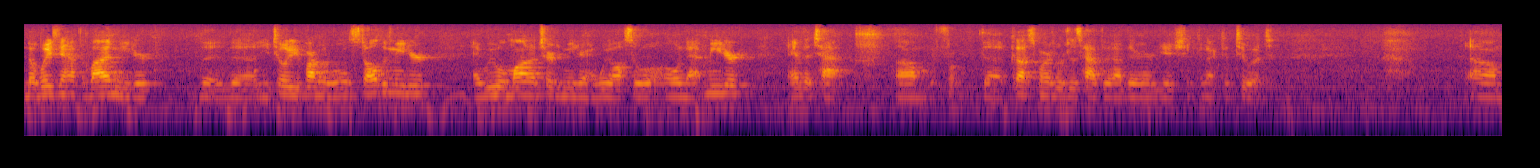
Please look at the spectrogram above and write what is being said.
Nobody's gonna have to buy a meter. The, the utility department will install the meter, and we will monitor the meter, and we also will own that meter and the tap. Um, The customers will just have to have their irrigation connected to it. Um,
